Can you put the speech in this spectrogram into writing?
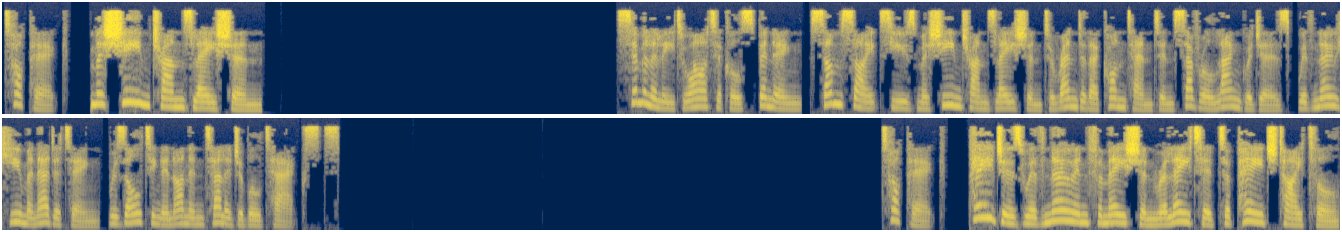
Topic: Machine translation. Similarly to article spinning, some sites use machine translation to render their content in several languages, with no human editing, resulting in unintelligible texts. Topic: Pages with no information related to page title.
